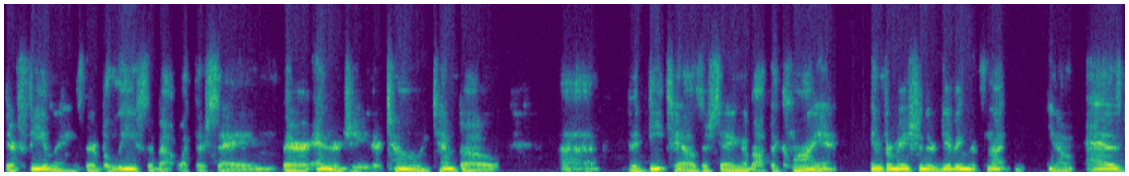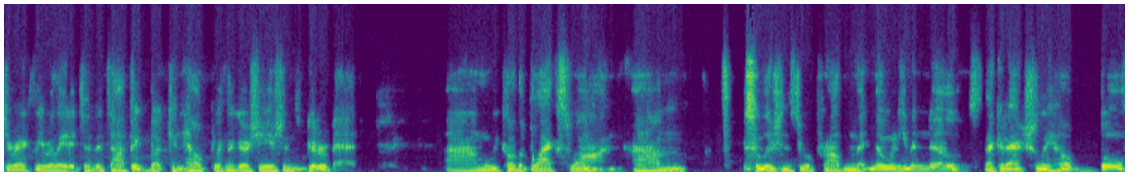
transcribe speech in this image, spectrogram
their feelings, their beliefs about what they're saying, their energy, their tone, tempo, uh, the details they're saying about the client, information they're giving that's not you know as directly related to the topic, but can help with negotiations, good or bad. Um, we call the black swan. Um, solutions to a problem that no one even knows that could actually help both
